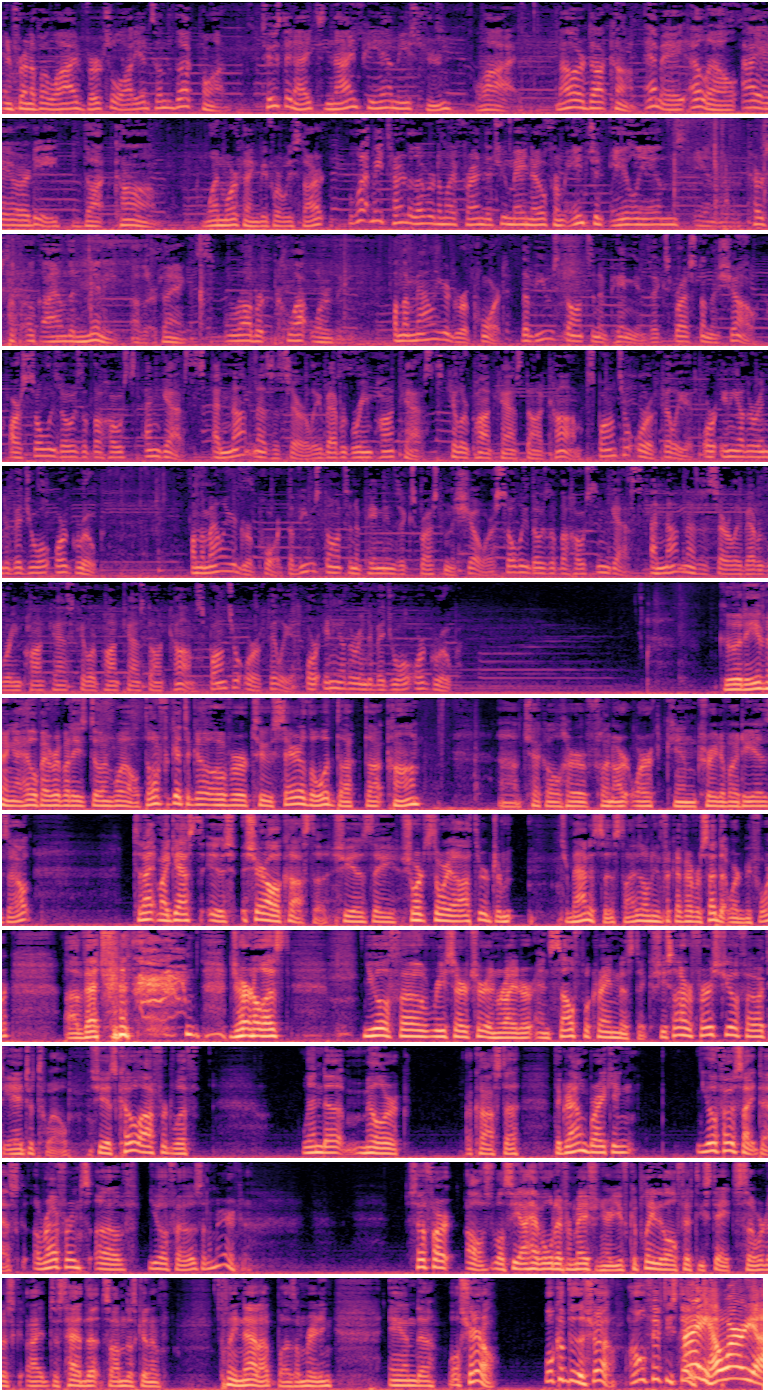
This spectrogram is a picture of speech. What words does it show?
in front of a live virtual audience on the Duck Pond. Tuesday nights, 9 p.m. Eastern, live. Malliard.com. M-A-L-L-I-A-R-D dot com. One more thing before we start. Let me turn it over to my friend that you may know from Ancient Aliens and The Curse of Oak Island and many other things. Robert Clotworthy. On the Malliard Report, the views, thoughts, and opinions expressed on the show are solely those of the hosts and guests and not necessarily of Evergreen Podcasts, KillerPodcast.com, sponsor or affiliate, or any other individual or group. On the Malliard Report, the views, thoughts, and opinions expressed in the show are solely those of the hosts and guests, and not necessarily of Evergreen Podcast, KillerPodcast.com, sponsor or affiliate, or any other individual or group. Good evening. I hope everybody's doing well. Don't forget to go over to sarahthewoodduck.com. Uh, check all her fun artwork and creative ideas out. Tonight, my guest is Cheryl Costa. She is a short story author, dram- dramaticist. I don't even think I've ever said that word before. A veteran journalist, UFO researcher and writer, and self-proclaimed mystic. She saw her first UFO at the age of 12. She has co-authored with Linda Miller Costa the groundbreaking UFO Site Desk, a reference of UFOs in America. So far, oh well, see, I have old information here. You've completed all 50 states, so we're just I just had that, so I'm just gonna clean that up as I'm reading. And uh, well, Cheryl, welcome to the show. All 50 states. Hey, how are you?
